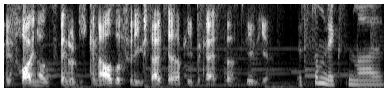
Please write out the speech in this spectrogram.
Wir freuen uns, wenn du dich genauso für die Gestalttherapie begeisterst wie wir. Bis zum nächsten Mal.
